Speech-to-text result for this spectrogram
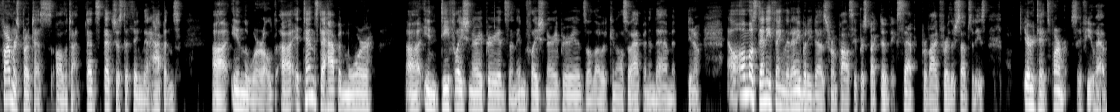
farmers protests all the time. That's that's just a thing that happens uh, in the world. Uh, it tends to happen more uh, in deflationary periods and inflationary periods, although it can also happen in them. It, you know, almost anything that anybody does from policy perspective, except provide further subsidies, irritates farmers. If you have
